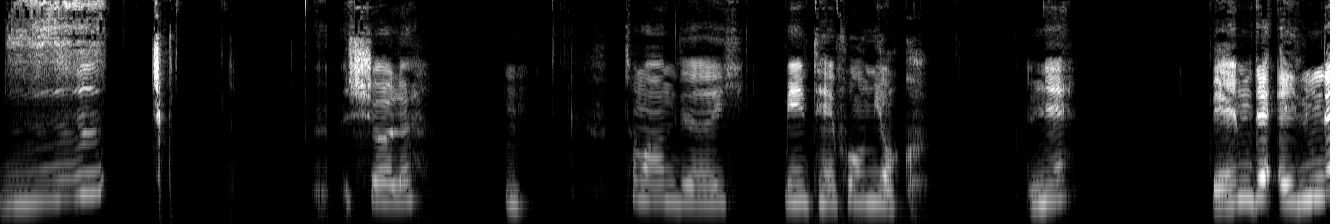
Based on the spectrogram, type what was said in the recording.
Zzz, çık. Şöyle. Hı. Tamamdır. Benim telefonum yok. Ne? Benim de elimde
